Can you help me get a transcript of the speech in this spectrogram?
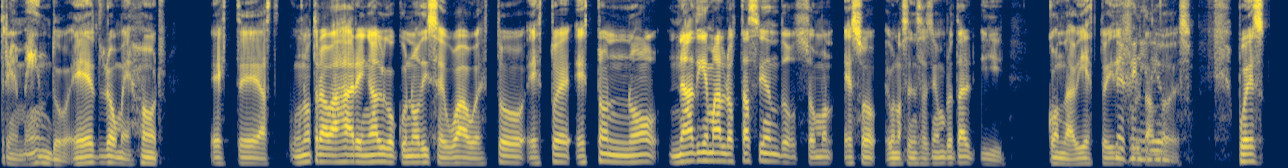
tremendo, es lo mejor. Este, uno trabajar en algo que uno dice, wow, esto, esto, es- esto no, nadie más lo está haciendo, somos, eso es una sensación brutal y con David estoy disfrutando Definitivo. de eso. Pues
